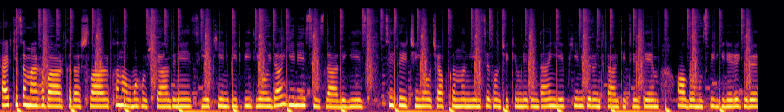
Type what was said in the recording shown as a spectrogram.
Herkese merhaba arkadaşlar. Kanalıma hoş geldiniz. Yepyeni bir videoyla yine sizlerleyiz. Sizler için Yalı Çapkın'ın yeni sezon çekimlerinden yepyeni görüntüler getirdim. Aldığımız bilgilere göre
